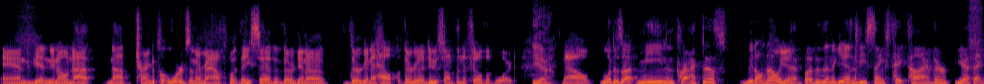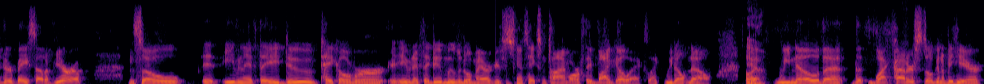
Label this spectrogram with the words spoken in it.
And again, you know, not not trying to put words in their mouth, but they said that they're gonna they're gonna help. They're gonna do something to fill the void. Yeah, Now, what does that mean in practice? We don't know yet. But then again, these things take time. They're yeah, I think they're based out of Europe, and so it, even if they do take over, even if they do move into America, it's just going to take some time. Or if they buy GoEx, like we don't know, but Yeah. we know that the black powder is still going to be here.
